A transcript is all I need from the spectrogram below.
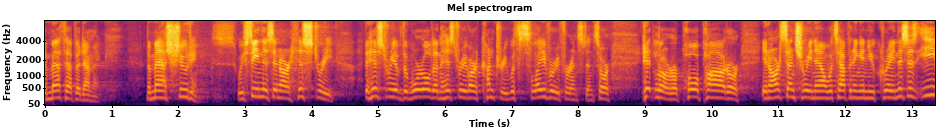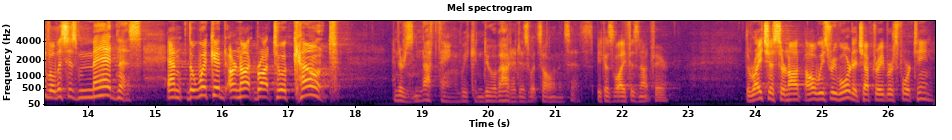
the meth epidemic, the mass shootings. We've seen this in our history, the history of the world and the history of our country, with slavery, for instance, or Hitler or Pol Pot, or in our century now, what's happening in Ukraine. This is evil, this is madness. And the wicked are not brought to account. And there's nothing we can do about it, is what Solomon says, because life is not fair. The righteous are not always rewarded, chapter 8, verse 14.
